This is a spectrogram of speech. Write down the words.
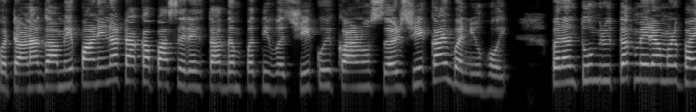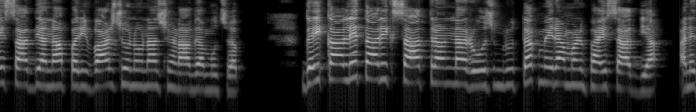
ફટાણા ગામે પાણીના ટાંકા પાસે રહેતા દંપતી વચ્ચે કોઈ કારણોસર જે કાંઈ બન્યું હોય, પરંતુ મૃતક મેરામણભાઈ સાદિયાના પરિવારજનોના જણાવ્યા મુજબ, ગઈકાલે તારીખ સાત ત્રણના રોજ મૃતક મેરામણભાઈ સાદિયા અને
